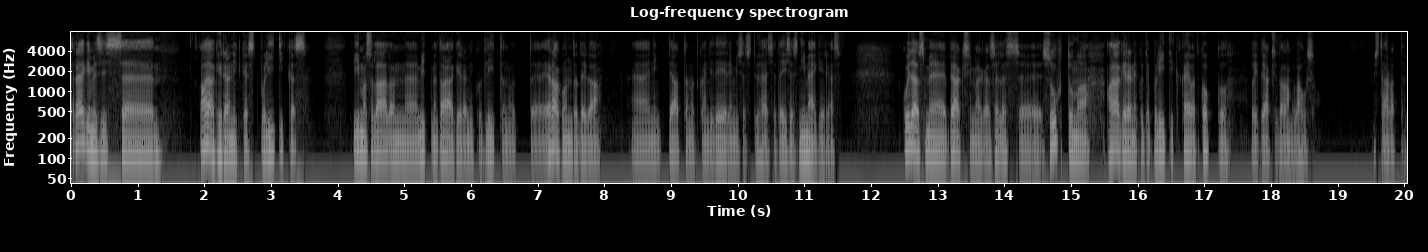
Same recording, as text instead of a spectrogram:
Räägime siis äh, ajakirjanikest poliitikas. viimasel ajal on äh, mitmed ajakirjanikud liitunud erakondadega, äh, ning teatanud kandideerimisest ühes ja teises nimekirjas. kuidas me peaksime ka sellesse suhtuma, ajakirjanikud ja poliitika käivad kokku või peaksid olema lahus? mis te arvate?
